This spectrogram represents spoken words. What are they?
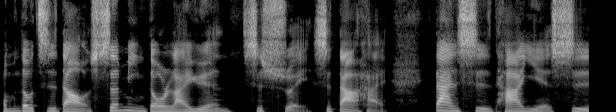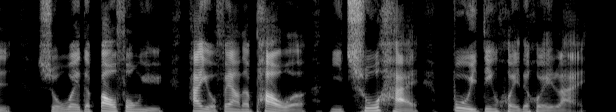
我们都知道，生命都来源是水，是大海，但是它也是所谓的暴风雨，它有非常的 power，你出海不一定回得回来。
